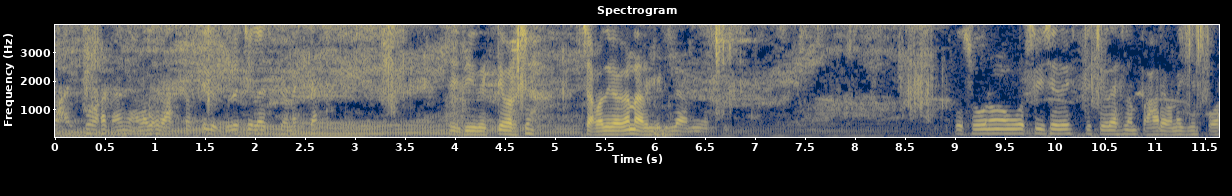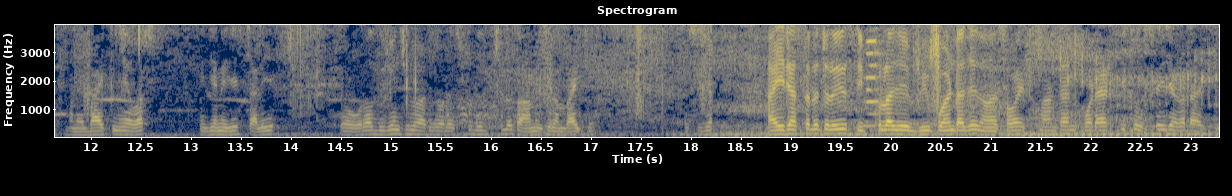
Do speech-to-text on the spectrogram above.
মাই গড আমি আমাদের রাস্তার থেকে দূরে চলে আসছি অনেকটা। এদিকে দেখতে পাচ্ছ, চাপাতি বাগান আর মিডিলে আমি আছি। তো সৌনবর্ষী হিসেবে চলে আসলাম পাহাড়ে অনেকদিন পর মানে বাইক নিয়ে আবার নিজে নিজে চালিয়ে। তো ওরা দুজন ছিল আর কি ওরা স্টুডেন্ট ছিল, তো আমি ছিলাম বাইকে আর এই রাস্তাটা চলে গেছে শিবখোলা যে ভিউ পয়েন্ট আছে মানে সবাই স্নান টান করে আর কি, তো সেই জায়গাটা আর কি।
